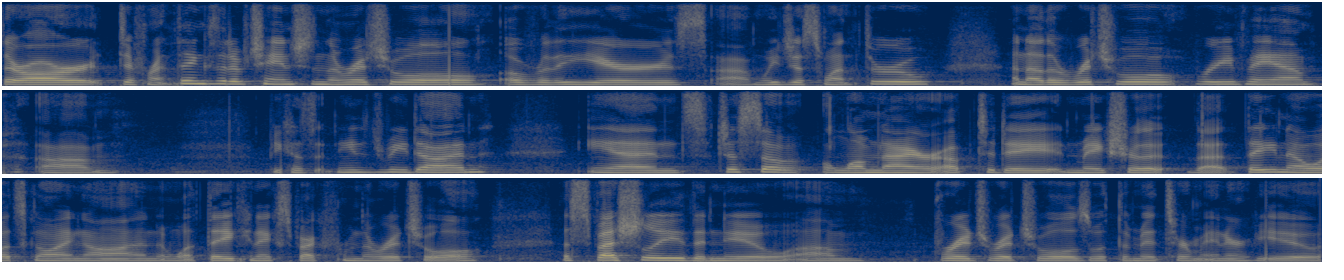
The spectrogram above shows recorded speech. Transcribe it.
there are different things that have changed in the ritual over the years. Um, we just went through another ritual revamp um, because it needed to be done. And just so alumni are up to date and make sure that, they know what's going on and what they can expect from the ritual, especially the new um, bridge rituals with the midterm interview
